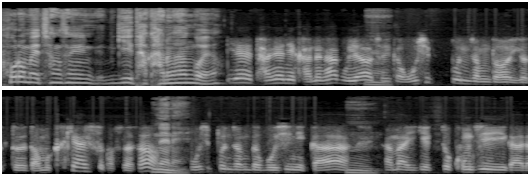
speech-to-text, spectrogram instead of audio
포럼의 창설이 다 가능한 거예요? 예, 당연히 가능하고요. 네. 저희가 50분 정도 이것도 너무 크게 할 수가 없어서 네네. 50분 정도 모시니까 음. 아마 이게 또 공지가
